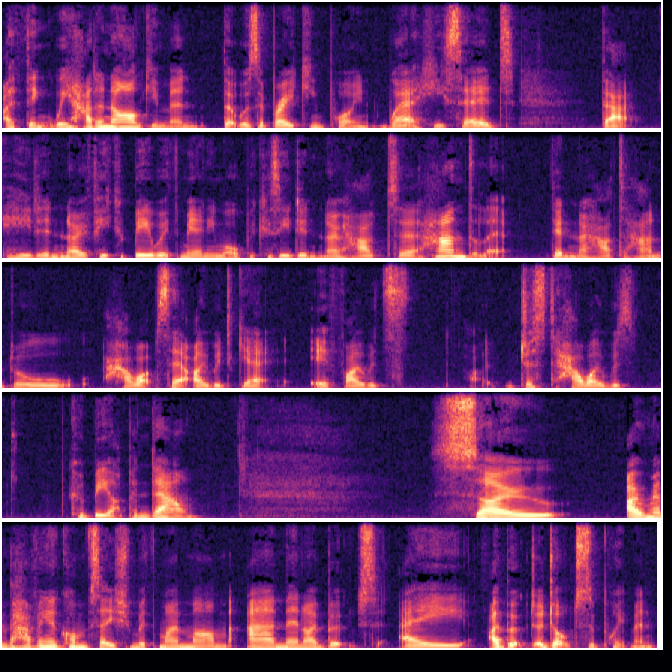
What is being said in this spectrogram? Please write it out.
I think we had an argument that was a breaking point where he said that he didn't know if he could be with me anymore because he didn't know how to handle it. Didn't know how to handle how upset I would get if I would just how I was could be up and down. So I remember having a conversation with my mum and then I booked a I booked a doctor's appointment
